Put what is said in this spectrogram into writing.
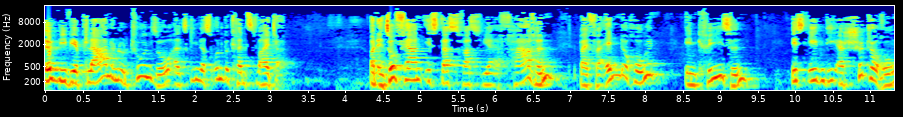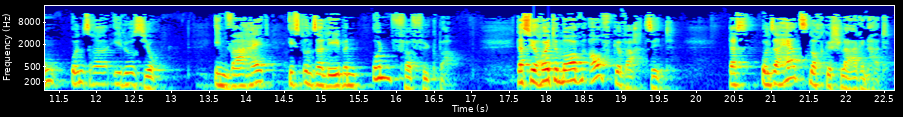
irgendwie wir planen und tun so, als ging das unbegrenzt weiter. Und insofern ist das, was wir erfahren bei Veränderungen in Krisen, ist eben die Erschütterung unserer Illusion. In Wahrheit ist unser Leben unverfügbar. Dass wir heute Morgen aufgewacht sind, dass unser Herz noch geschlagen hat,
